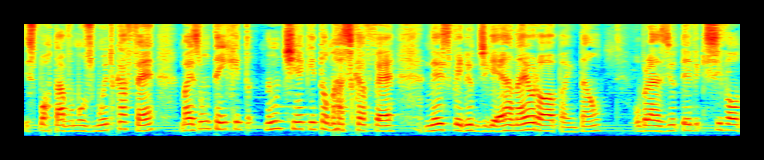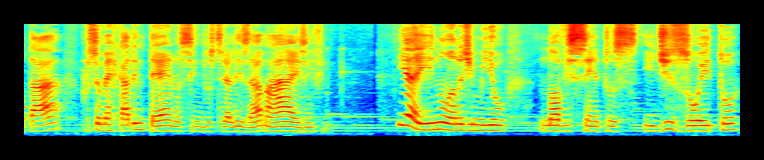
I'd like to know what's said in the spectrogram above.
exportávamos muito café, mas não, tem quem, não tinha quem tomasse café nesse período de guerra na Europa. Então, o Brasil teve que se voltar para o seu mercado interno, se industrializar mais, enfim. E aí, no ano de 1918,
